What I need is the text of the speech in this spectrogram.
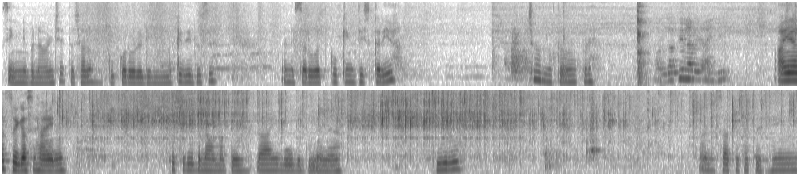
સિંગની બનાવવાની છે. તો ચાલો કુકર ઓલરેડી મૂકી દીધું છે. અને શરૂઆત કુકિંગથી જ કરીએ. ચાલો, તો આપણે અહીંયા ગયા છે હા, એની ખીચડી બનાવવા માટે રાઈ બહુ બધી અને જીરું અને સાથે સાથે હિંગ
